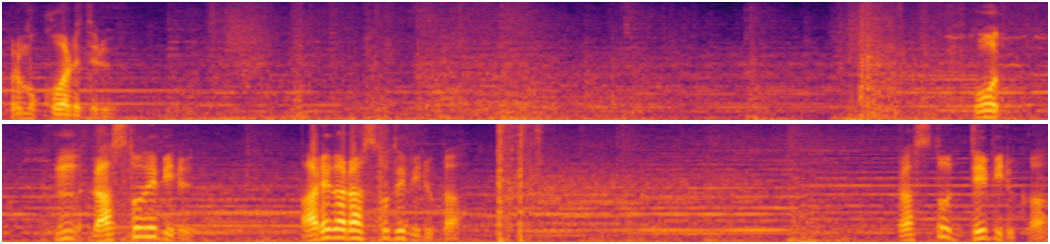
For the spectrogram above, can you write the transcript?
これも壊れてる。おん？ラストデビル？あれがラストデビルか。ラストデビルか？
